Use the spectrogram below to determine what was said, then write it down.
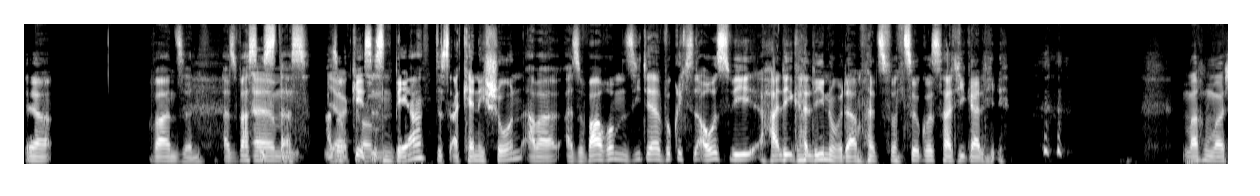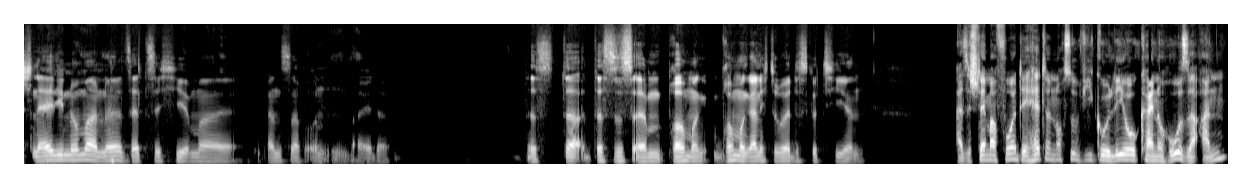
Ja. Wahnsinn. Also was ist Ähm, das? Also ja, okay, es ist komm. ein Bär, das erkenne ich schon, aber also warum sieht er wirklich so aus wie Halligalino damals von Zirkus Halligalli? Machen wir schnell die Nummer, ne? Setze ich hier mal ganz nach unten beide. Das, da, das ist, ähm, braucht man, braucht man gar nicht drüber diskutieren. Also stell mal vor, der hätte noch so wie Goleo keine Hose an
